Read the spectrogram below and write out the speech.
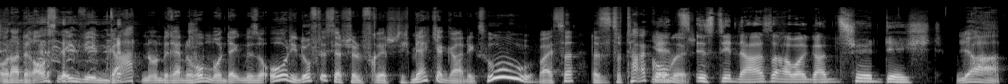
oder draußen irgendwie im Garten und renn rum und denke mir so, oh, die Luft ist ja schön frisch. Ich merke ja gar nichts. Huh, weißt du? Das ist total komisch. Jetzt ist die Nase aber ganz schön dicht. Ja.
